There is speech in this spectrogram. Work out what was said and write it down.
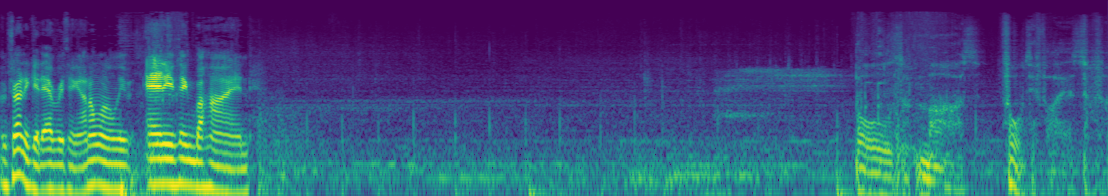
I'm trying to get everything. I don't want to leave anything behind. Balls of Mars. Fortifiers.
